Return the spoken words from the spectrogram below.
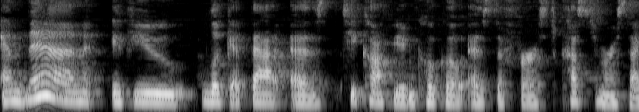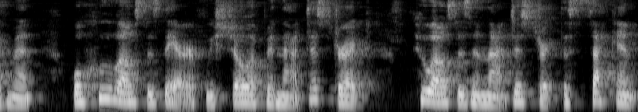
And then if you look at that as tea, coffee, and cocoa as the first customer segment, well, who else is there? If we show up in that district, who else is in that district? The second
